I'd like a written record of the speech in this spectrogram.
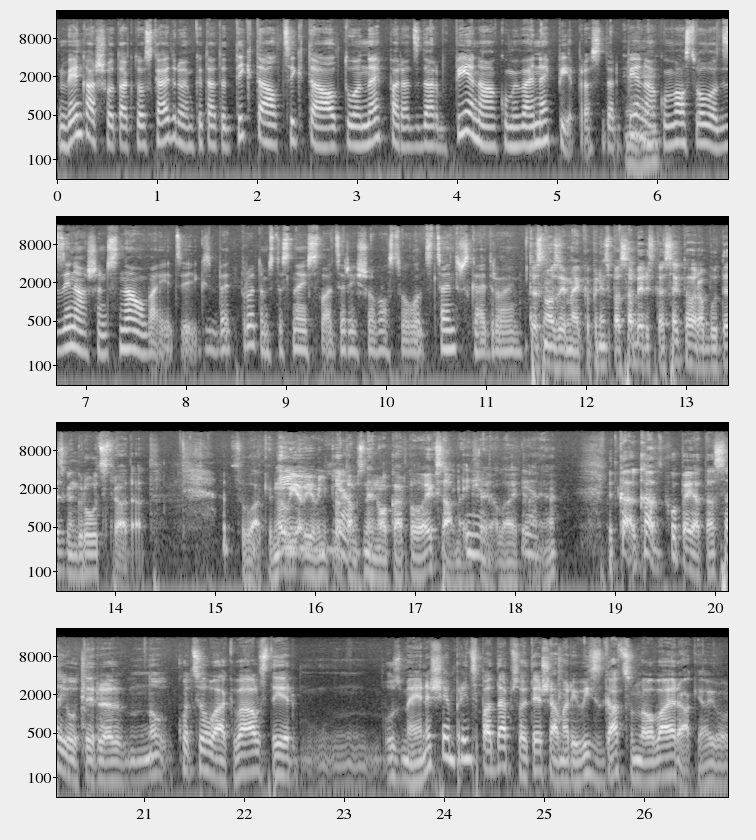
vienkāršotāk to skaidrojam, ka tātad tik tālu, cik tālu to neparedz darba pienākumi vai nepieprasa darba mm -hmm. pienākumi, valsts valodas zināšanas nav vajadzīgas. Bet, protams, tas neizslēdz arī šo valsts valodas centru skaidrojumu. Tas nozīmē, ka principā sabiedriskā sektorā būtu diezgan grūti strādāt cilvēkiem. Nu, ja, ja viņi, protams, jā. nenokārto eksāmenu šajā laikā. Jā. Jā. Bet kā, kāda kopējā tā sajūta ir, nu, ko cilvēki vēlas? Tie ir mm, uz mēnešiem, principā, darbs, vai tiešām arī viss gads un vēl vairāk, jā, jo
